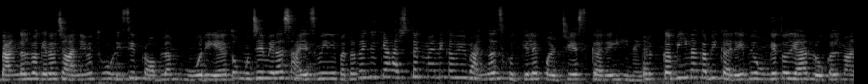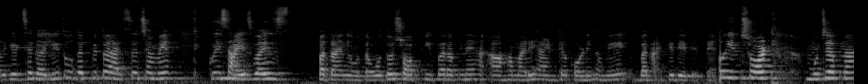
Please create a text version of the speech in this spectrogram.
बैंगल वगैरह जाने में थोड़ी सी प्रॉब्लम हो रही है तो मुझे मेरा साइज़ भी नहीं पता था, क्योंकि आज तक मैंने कभी बैंगल्स खुद के लिए परचेज करे ही नहीं। कभी ना कभी करे भी होंगे तो यार लोकल मार्केट से कर ली तो उधर पे तो ऐसे हमें कोई साइज़ वाइज पता नहीं होता, वो तो शॉपकीपर अपने हमारे हैंड के अकॉर्डिंग हमें बना के दे देते हैं। तो इन शॉर्ट मुझे अपना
